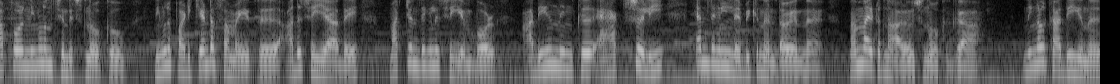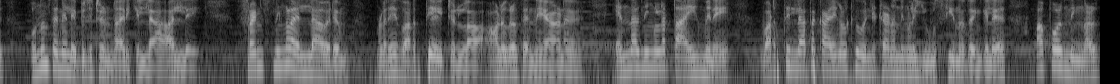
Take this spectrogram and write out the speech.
അപ്പോൾ നിങ്ങളൊന്ന് ചിന്തിച്ച് നോക്കൂ. നിങ്ങൾ പഠിക്കേണ്ട സമയത്ത് അത് ചെയ്യാതെ മറ്റെന്തെങ്കിലും ചെയ്യുമ്പോൾ അതിൽ നിന്ന് നിങ്ങൾക്ക് ആക്ച്വലി എന്തെങ്കിലും ലഭിക്കുന്നുണ്ടോ എന്ന് നന്നായിട്ടൊന്ന് ആലോചിച്ച് നോക്കുക. നിങ്ങൾക്ക് അതിൽ നിന്ന് ഒന്നും തന്നെ ലഭിച്ചിട്ടുണ്ടായിരിക്കില്ല അല്ലേ? ഫ്രണ്ട്സ് നിങ്ങളെല്ലാവരും വളരെ വർത്തിയായിട്ടുള്ള ആളുകൾ തന്നെയാണ്. എന്നാൽ നിങ്ങളുടെ ടൈമിനെ വർത്തില്ലാത്ത കാര്യങ്ങൾക്ക് വേണ്ടിയിട്ടാണ് നിങ്ങൾ യൂസ് ചെയ്യുന്നതെങ്കിൽ അപ്പോൾ നിങ്ങൾ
